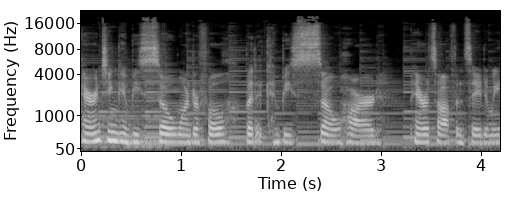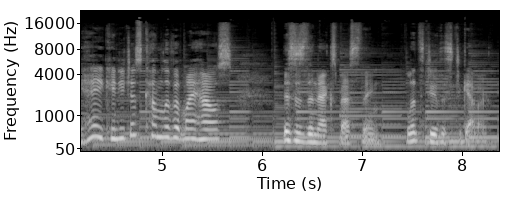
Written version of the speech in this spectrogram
Parenting can be so wonderful, but it can be so hard. Parents often say to me, Hey, can you just come live at my house? This is the next best thing. Let's do this together.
